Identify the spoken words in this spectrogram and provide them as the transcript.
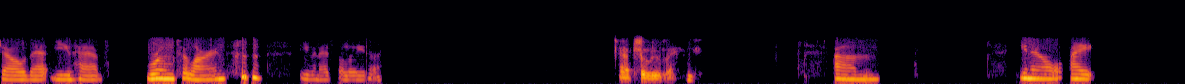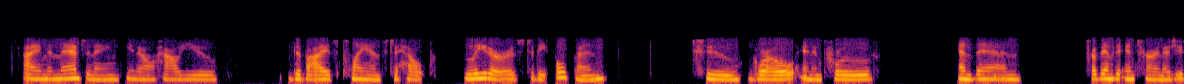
show that you have room to learn, even as the leader. Absolutely. Um, you know, I I'm imagining, you know, how you devise plans to help leaders to be open to grow and improve, and then for them to, in turn, as you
